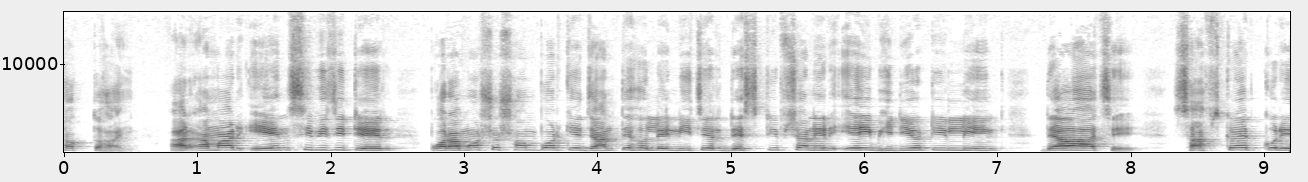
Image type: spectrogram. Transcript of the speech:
শক্ত হয়। আর আমার এএনসি ভিজিটের পরামর্শ সম্পর্কে জানতে হলে নিচের ডেসক্রিপশানের এই ভিডিওটির লিংক দেওয়া আছে। সাবস্ক্রাইব করে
